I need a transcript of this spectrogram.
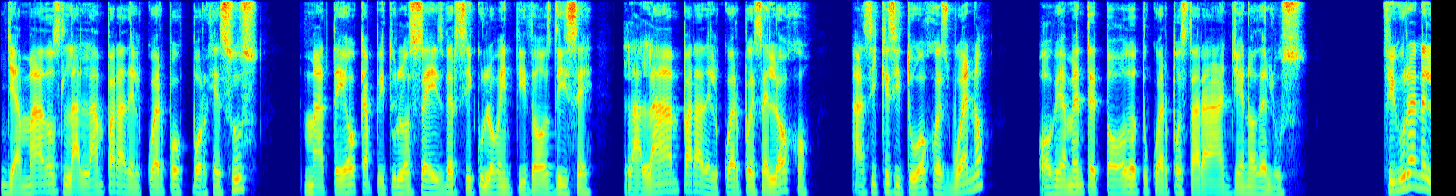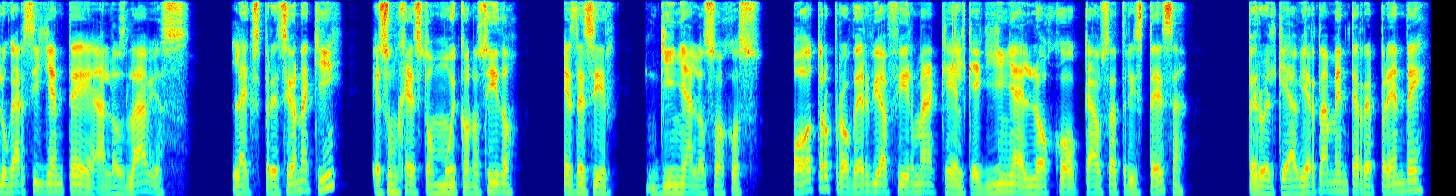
llamados la lámpara del cuerpo por Jesús. Mateo capítulo 6 versículo 22 dice, La lámpara del cuerpo es el ojo, así que si tu ojo es bueno, obviamente todo tu cuerpo estará lleno de luz. Figura en el lugar siguiente a los labios. La expresión aquí es un gesto muy conocido, es decir, guiña los ojos. Otro proverbio afirma que el que guiña el ojo causa tristeza, pero el que abiertamente reprende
